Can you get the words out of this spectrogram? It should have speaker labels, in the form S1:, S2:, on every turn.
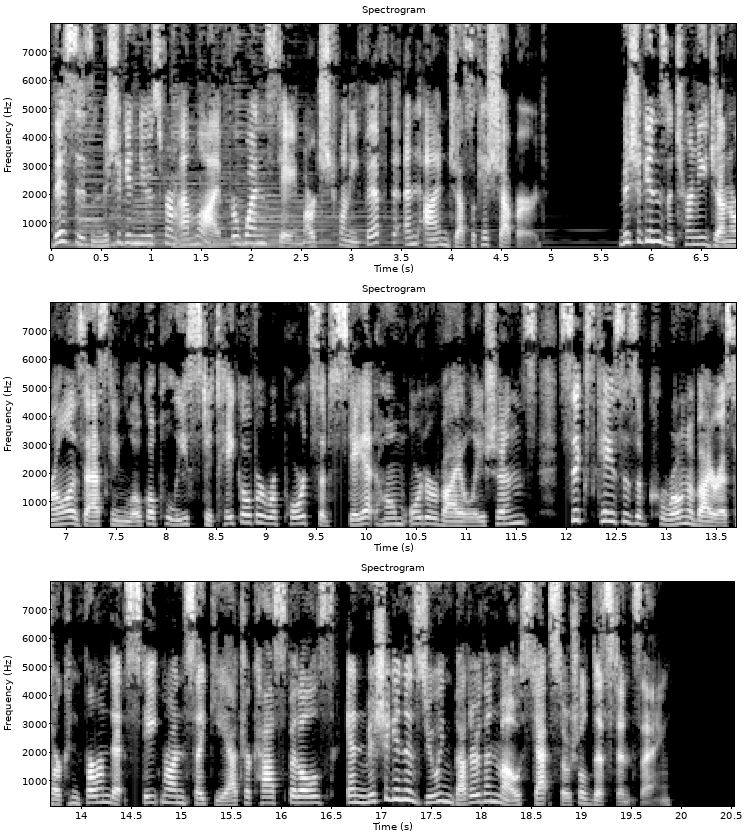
S1: This is Michigan News from MLive for Wednesday, March 25th, and I'm Jessica Shepard. Michigan's Attorney General is asking local police to take over reports of stay at home order violations. Six cases of coronavirus are confirmed at state run psychiatric hospitals, and Michigan is doing better than most at social distancing.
